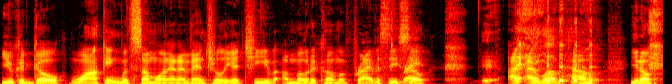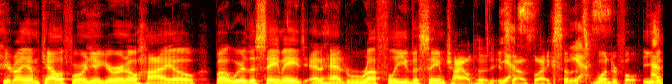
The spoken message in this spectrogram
you could go walking with someone and eventually achieve a modicum of privacy. So I, I love how you know here I am, California. You're in Ohio, but we're the same age and had roughly the same childhood. It Yes. sounds like so. That's Yes. wonderful, even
